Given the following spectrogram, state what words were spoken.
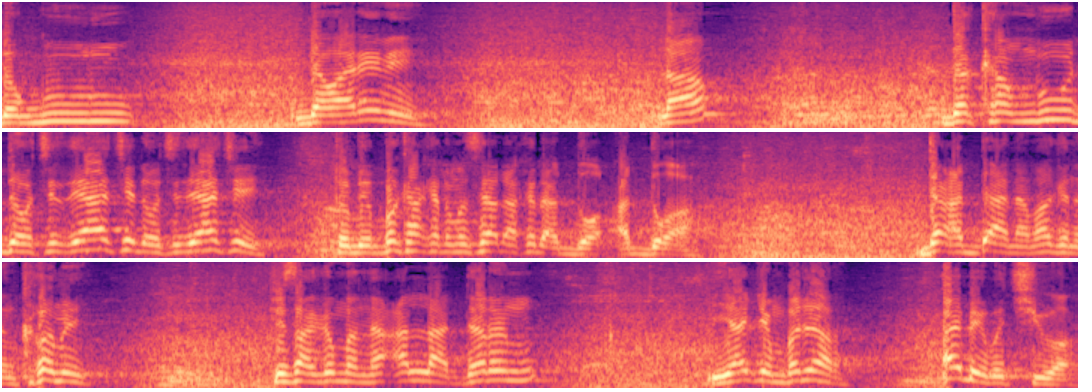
da guru da wane ne? Na da kambu da wace tsaya ce da wace tsaya ce? To bai baka ka da masu ka da addu'a da addu'a na maganin komai. Kisa ga manzon Allah daren yaƙin badar ai bai bacci ba.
